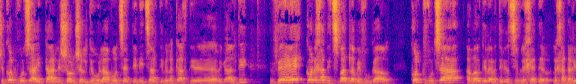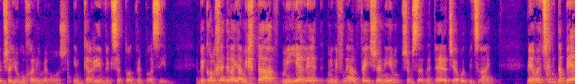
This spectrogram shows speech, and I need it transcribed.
שכל קבוצה הייתה לשון של גאולה, והוצאתי והצלתי ולקחתי וגאלתי, וכל אחד נצמד למבוגר. כל קבוצה, אמרתי להם, אתם יוצאים לחדר, לחדרים שהיו מוכנים מראש, עם קרים וקסתות ופרסים. בכל חדר היה מכתב מילד מלפני אלפי שנים, שמתאר את שיעבוד מצרים. והם היו צריכים לדבר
